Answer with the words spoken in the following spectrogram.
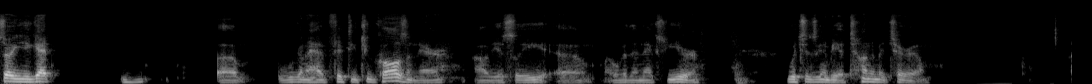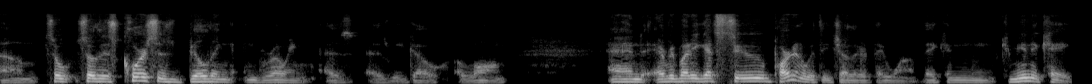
So you get, um, we're going to have 52 calls in there, obviously, uh, over the next year, which is going to be a ton of material. Um, so, so this course is building and growing as as we go along, and everybody gets to partner with each other if they want. They can communicate.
